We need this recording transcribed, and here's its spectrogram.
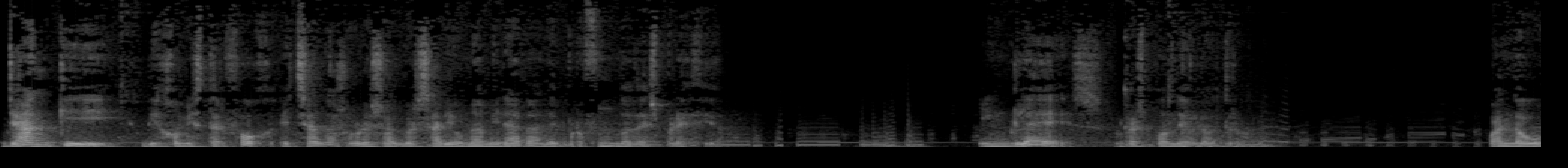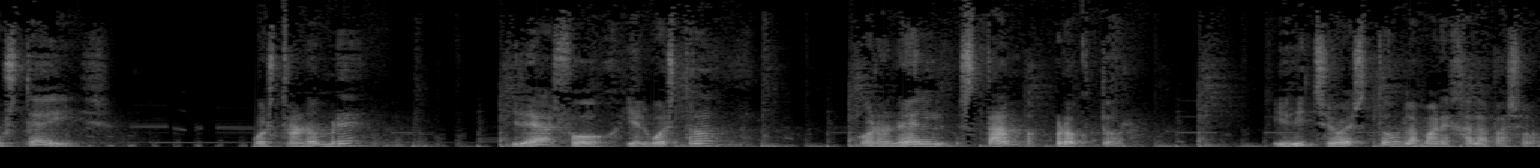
Yankee, dijo Mr. Fogg, echando sobre su adversario una mirada de profundo desprecio. Inglés, respondió el otro. Cuando gustéis. ¿Vuestro nombre? Phileas Fogg. ¿Y el vuestro? Coronel Stamp Proctor. Y dicho esto, la marejada pasó.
